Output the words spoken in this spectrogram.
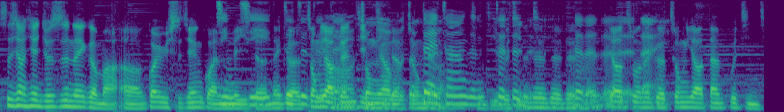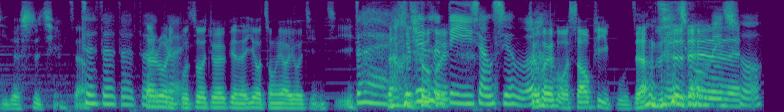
四象限就是那个嘛，呃，关于时间管理的那个重要跟紧急的分对，重要跟对对对对对对对，要做那个重要但不紧急的事情，这样。对对对对。但如果你不做，就会变得又重要又紧急。对，就变成第一象限了，就会火烧屁股这样子。没错没错。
